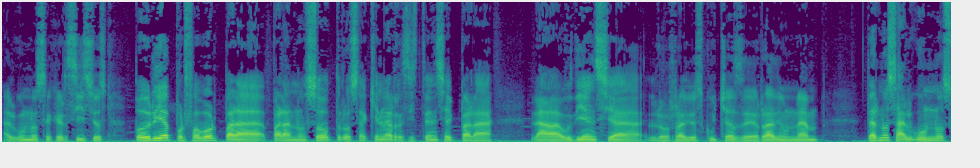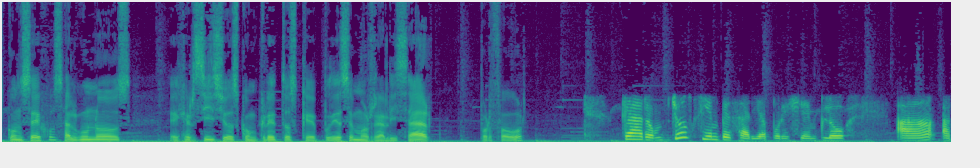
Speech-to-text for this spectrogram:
algunos ejercicios. ¿Podría, por favor, para, para nosotros aquí en La Resistencia y para la audiencia, los radioescuchas de Radio UNAM, darnos algunos consejos, algunos ejercicios concretos que pudiésemos realizar, por favor? Claro, yo sí empezaría, por ejemplo, a, a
